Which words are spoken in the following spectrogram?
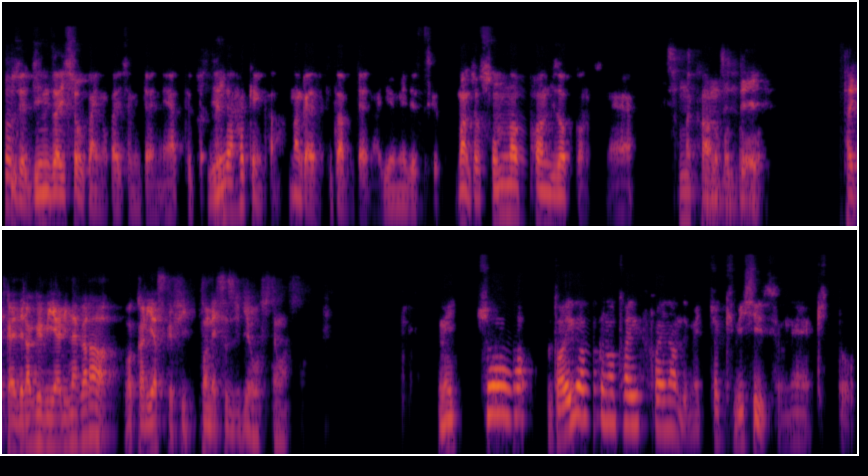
当時は人材紹介の会社みたいなやってた、人材派遣かなんかやってたみたいな有名ですけど、まあじゃあそんな感じだったんですね。そんな感じで、大会でラグビーやりながら分かりやすくフィットネス事業をしてました。めっちゃ、大学の体育会なんでめっちゃ厳しいですよね、きっと。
